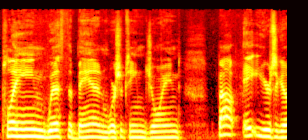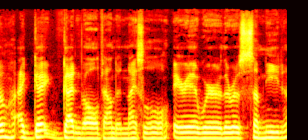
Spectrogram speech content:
playing with the band and worship team. Joined about eight years ago, I got, got involved, found a nice little area where there was some need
